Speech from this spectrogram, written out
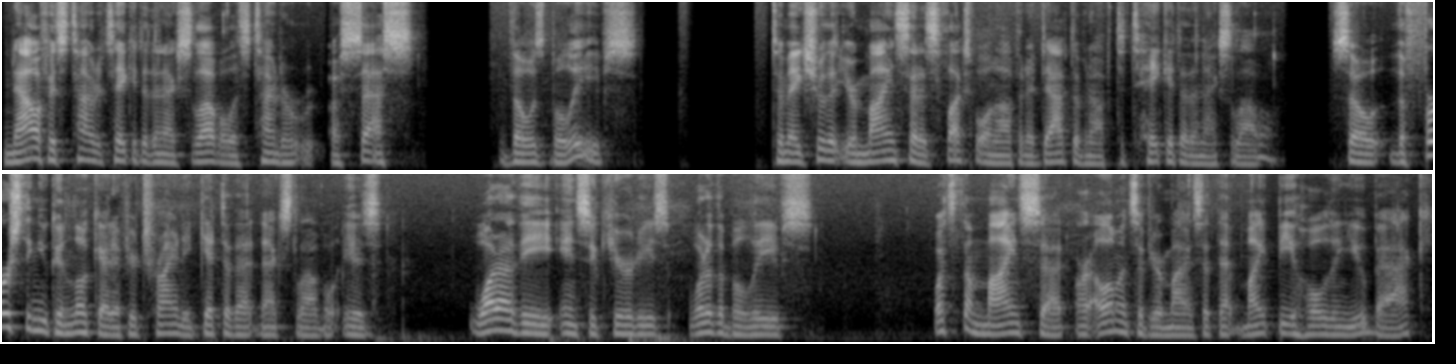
Now, if it's time to take it to the next level, it's time to assess those beliefs to make sure that your mindset is flexible enough and adaptive enough to take it to the next level. So, the first thing you can look at if you're trying to get to that next level is what are the insecurities? What are the beliefs? What's the mindset or elements of your mindset that might be holding you back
